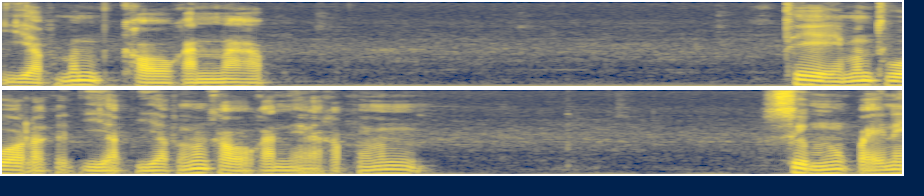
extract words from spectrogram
เหยียบให้มันเข้ากันนะครับ เทให้มันทั่วแล้วก็เหยียบเหยียบให้มันเข้ากันนี่นะครับให้มันซึมลงไปใน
